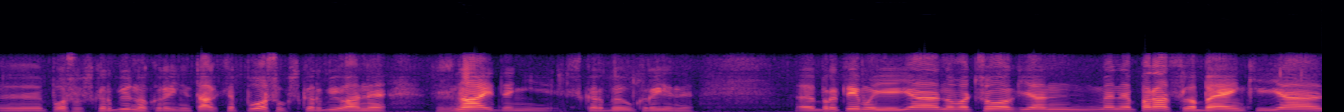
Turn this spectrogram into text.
е, пошук скарбів на Україні. Так, це пошук скарбів, а не знайдені скарби України. Е, Брати мої, я новачок, я, в мене апарат слабенький, я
